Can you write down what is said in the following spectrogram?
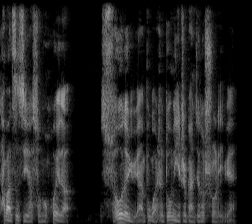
他把自己所能会的所有的语言，不管是多么一知半解，都说了一遍。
